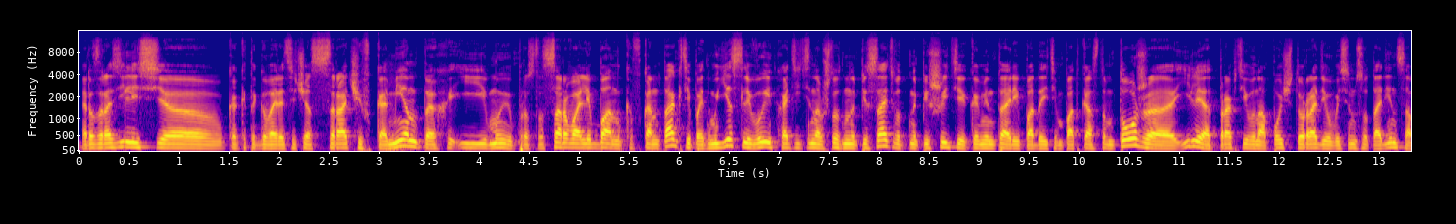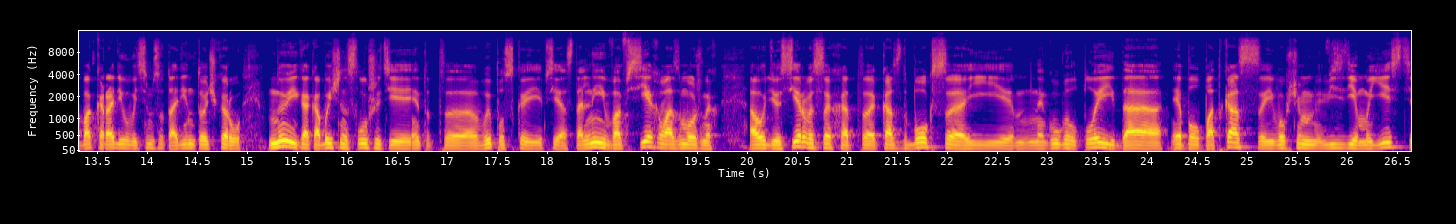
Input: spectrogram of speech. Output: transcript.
разразились, э, как это говорят сейчас, срачи в комментах, и мы просто сорвали банк ВКонтакте, поэтому если вы хотите нам что-то написать, вот напишите комментарий под этим подкастом тоже, или отправьте его на почту радио 801 собака радио 801.ру. Ну и, как обычно, слушайте этот выпуск и все остальные во всех возможных аудиосервисах от CastBox и Google Play, да, Apple Podcasts, и, в общем, везде мы есть,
